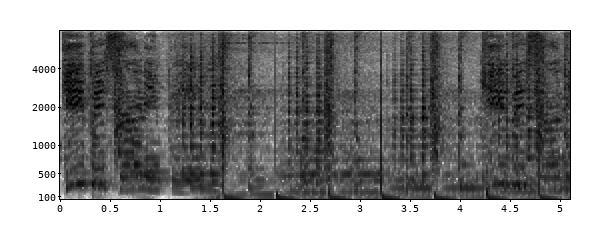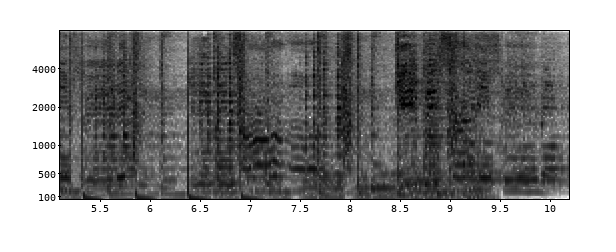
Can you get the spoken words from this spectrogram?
Keep it sunny, baby. baby.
